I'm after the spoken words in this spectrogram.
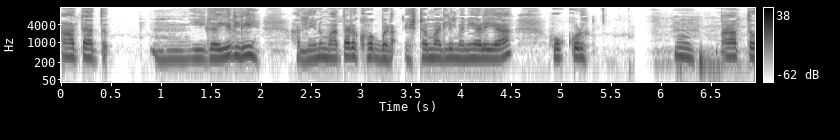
ಆತಾತು ಈಗ ಇರಲಿ. ಅಲ್ಲೇನು ಮಾತಾಡಕ್ಕೆ ಹೋಗ್ಬೇಡ. ಇಷ್ಟ ಮಾಡಲಿ ಮನೆ ಹೋಗ್ಕೊಡು ಹ್ಞೂ ಆತು.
